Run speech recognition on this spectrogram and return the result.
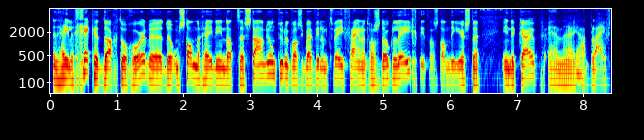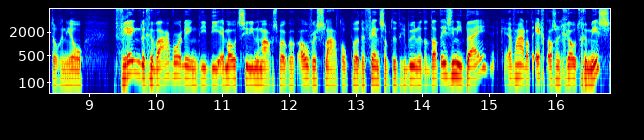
Een hele gekke dag toch hoor. De, de omstandigheden in dat eh, stadion. Natuurlijk was ik bij Willem II. Feyenoord was het ook leeg. Dit was dan de eerste in de Kuip. En eh, ja, het blijft toch een heel vreemde gewaarwording. Die, die emotie die normaal gesproken ook overslaat op eh, de fans op de tribune. Dat, dat is er niet bij. Ik ervaar dat echt als een groot gemis.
